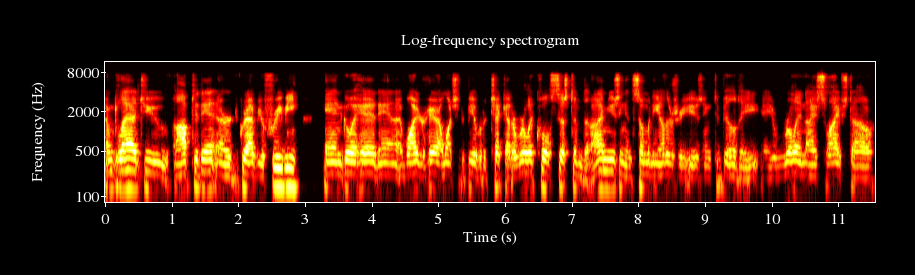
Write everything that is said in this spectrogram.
I'm glad you opted in or grab your freebie and go ahead and while you're here, I want you to be able to check out a really cool system that I'm using and so many others are using to build a, a really nice lifestyle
